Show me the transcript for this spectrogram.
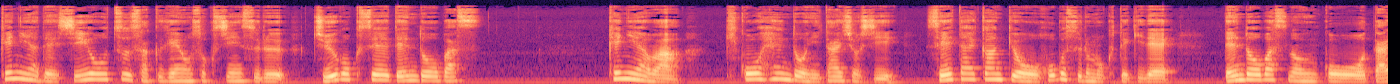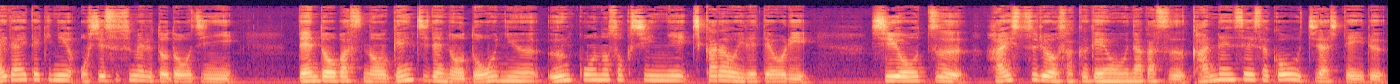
ケニアで CO2 削減を促進する中国製電動バス。ケニアは気候変動に対処し、生態環境を保護する目的で、電動バスの運行を大々的に推し進めると同時に、電動バスの現地での導入、運行の促進に力を入れており、CO2 排出量削減を促す関連政策を打ち出している。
